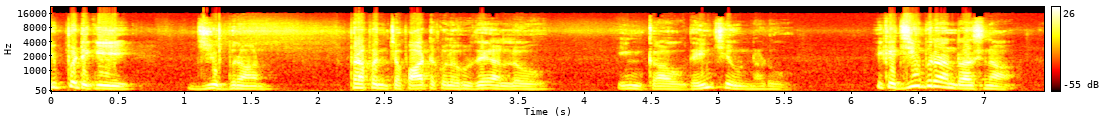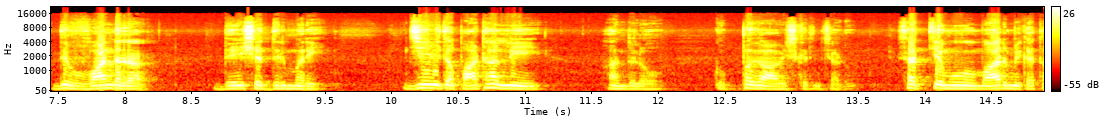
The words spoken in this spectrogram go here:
ఇప్పటికీ జిబ్రాన్ ప్రపంచ పాఠకుల హృదయాల్లో ఇంకా ఉదయించి ఉన్నాడు. ఇక జీబ్రాన్ రాసిన ది వాండరర్ దేశద్రిమ్మరి జీవిత పాఠాల్ని అందులో గొప్పగా ఆవిష్కరించాడు. సత్యము మార్మికత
